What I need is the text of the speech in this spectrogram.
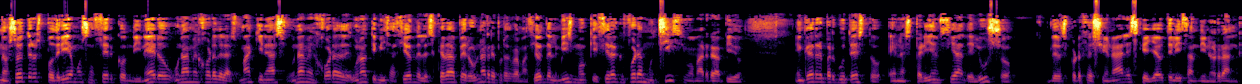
Nosotros podríamos hacer con dinero una mejora de las máquinas, una mejora de una optimización del scraper o una reprogramación del mismo que hiciera que fuera muchísimo más rápido. ¿En qué repercute esto? En la experiencia del uso de los profesionales que ya utilizan DinoRank.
